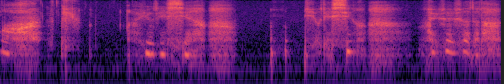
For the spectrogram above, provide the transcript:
哦，有点咸，点腥，还热热的呢。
